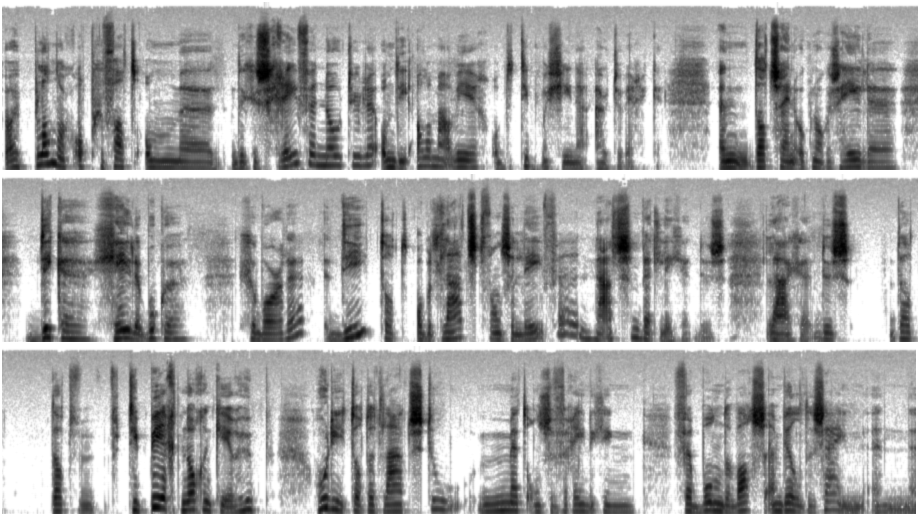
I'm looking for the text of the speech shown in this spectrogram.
het plan nog opgevat om de geschreven notulen, om die allemaal weer op de typemachine uit te werken. En dat zijn ook nog eens hele dikke gele boeken geworden, die tot op het laatst van zijn leven naast zijn bed liggen. Dus lagen. Dus dat, dat typeert nog een keer Huub hoe die tot het laatst toe met onze vereniging verbonden was en wilde zijn. En, eh,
